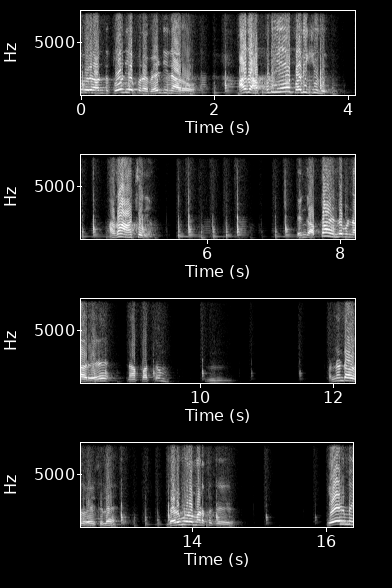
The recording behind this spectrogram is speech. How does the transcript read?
இவர் அந்த தோணியை வேண்டினாரோ அது அப்படியே பலிக்குது. அதான் ஆச்சரியம். எங்க அப்பா என்ன பண்ணாரு? நான் பத்தம் பன்னெண்டாவது வயசுல தருமபுர மடத்துக்கு ஏழ்மை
